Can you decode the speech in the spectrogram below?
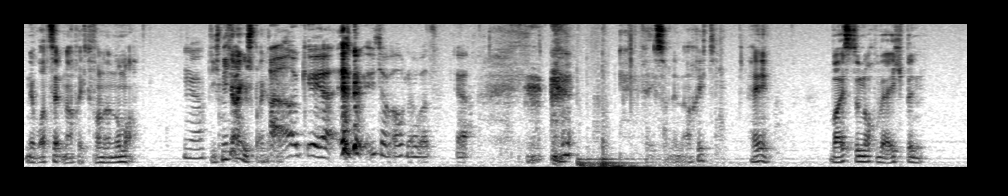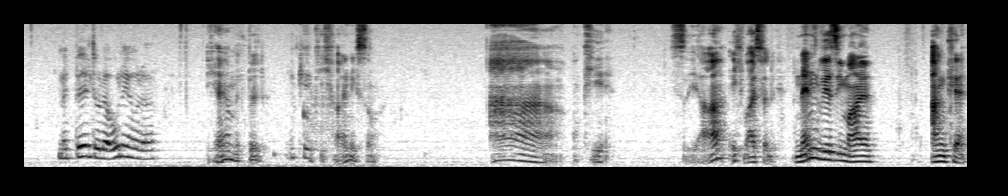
eine WhatsApp-Nachricht von einer Nummer, Ja. die ich nicht eingespeichert habe. Ah, okay, ja. Ich habe auch noch was. Ja. Krieg ich so eine Nachricht. Hey, weißt du noch, wer ich bin? Mit Bild oder ohne oder? Ja, ja, mit Bild. Okay. Guck ich rein, ich so. Ah, okay. Ich so, ja, ich weiß, wer du. Nennen wir sie mal Anke,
